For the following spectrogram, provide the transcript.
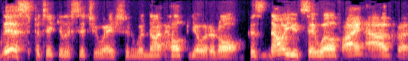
this particular situation would not help you at all. Because now you'd say, well, if I have uh,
